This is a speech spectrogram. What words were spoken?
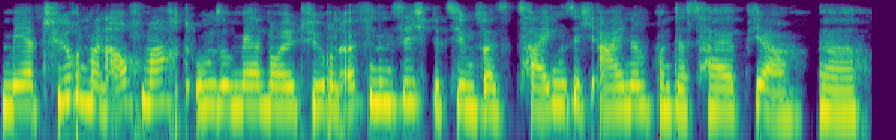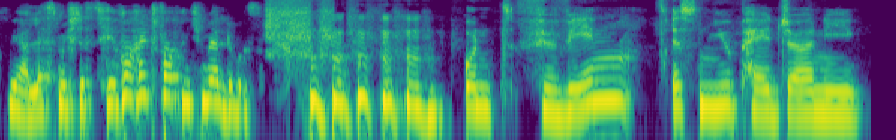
mehr Türen man aufmacht, umso mehr neue Türen öffnen sich beziehungsweise zeigen sich einem. Und deshalb, ja, äh, ja, lässt mich das Thema einfach nicht mehr los. Und für wen ist New Pay Journey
